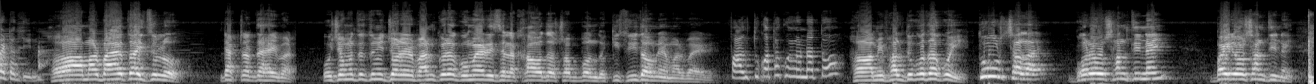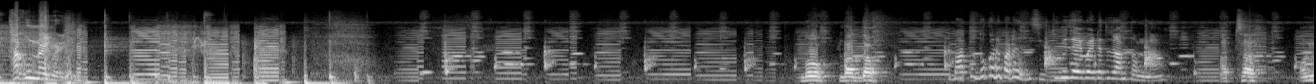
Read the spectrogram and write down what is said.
কয়টা দিন? হ আমার বায়ে তো আইছিল। ডাক্তার দেখাইবার। ওই সময় তো তুমি জ্বরের বান করে ঘুমাই রয়েছিলে খাওয়া দাওয়া সব বন্ধ কিছুই দাও না আমার বাইরে ফালতু কথা কইও না তো। হ্যাঁ আমি ফালতু কথা কই। তোর চালায় ঘরেও শান্তি নাই বাইরেও শান্তি নাই থাকুন নাই বাড়ি। বউ বাদ দাও। ভাত তো দোকানে পাঠিয়ে দিছি তুমি যাই বাড়িটা তো জানতাম না। আচ্ছা অন্য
